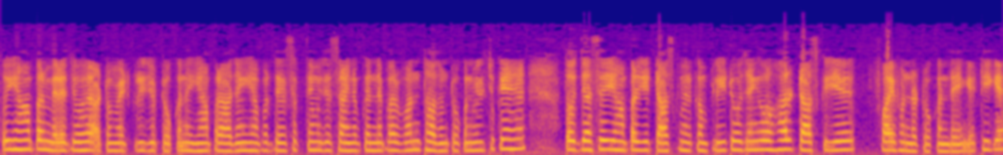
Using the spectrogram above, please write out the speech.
تو یہاں پر میرے جو ہے آٹومیٹکلی جو ٹوکن ہے، یہاں پر آ جائیں گے یہاں پر دیکھ سکتے ہیں مجھے سائن اپ کرنے پر ون تھاؤزینڈ ٹوکن مل چکے ہیں۔ تو جیسے یہاں پر یہ ٹاسک میرے کمپلیٹ ہو جائیں گے اور ہر ٹاسک یہ فائیو ہنڈریڈ ٹوکن دیں گے، ٹھیک ہے؟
